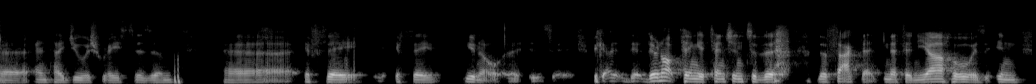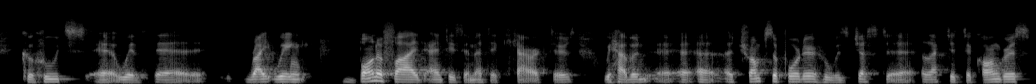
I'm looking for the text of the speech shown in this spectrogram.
uh, anti-Jewish racism. Uh, if they if they you know, because they're not paying attention to the, the fact that Netanyahu is in cahoots uh, with right wing bona fide anti Semitic characters. We have an, a, a, Trump supporter who was just uh, elected to Congress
